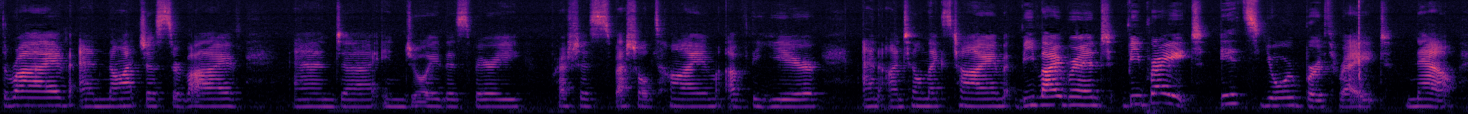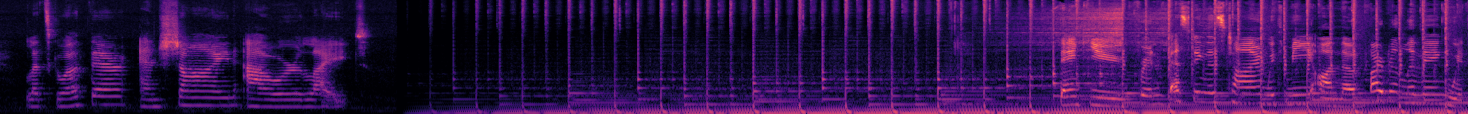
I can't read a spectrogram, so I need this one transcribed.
thrive and not just survive and uh, enjoy this very precious, special time of the year. And until next time, be vibrant, be bright. It's your birthright. Now, let's go out there and shine our light. Thank you for investing this time with me on the Vibrant Living with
